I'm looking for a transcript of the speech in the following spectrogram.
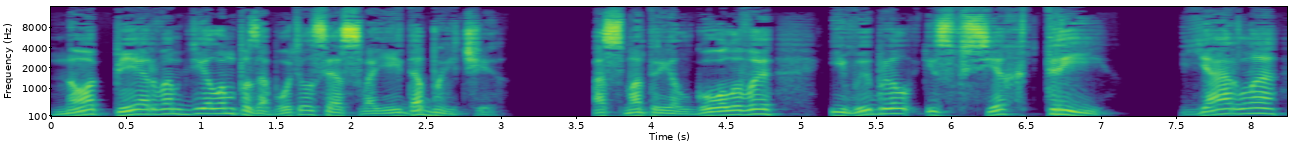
но первым делом позаботился о своей добыче. Осмотрел головы и выбрал из всех три — ярла,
